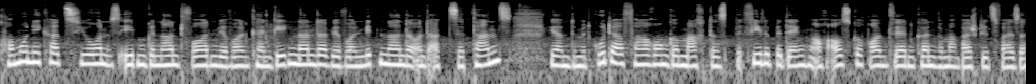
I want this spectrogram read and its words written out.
Kommunikation, ist eben genannt worden. Wir wollen kein Gegeneinander, wir wollen Miteinander und Akzeptanz. Wir haben damit gute Erfahrungen gemacht, dass viele Bedenken auch ausgeräumt werden können, wenn man beispielsweise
